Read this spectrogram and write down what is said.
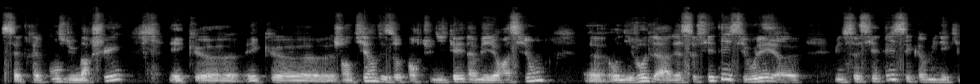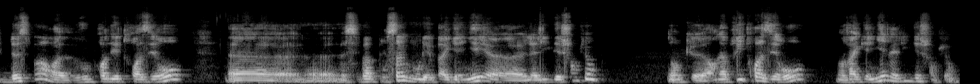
cette réponse du marché et que et que j'en tire des opportunités d'amélioration au niveau de la, la, société. Si vous voulez, une société, c'est comme une équipe de sport. Vous prenez 3-0, c'est pas pour ça que vous voulez pas gagner la Ligue des Champions. Donc, on a pris 3-0 on va gagner la Ligue des Champions.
